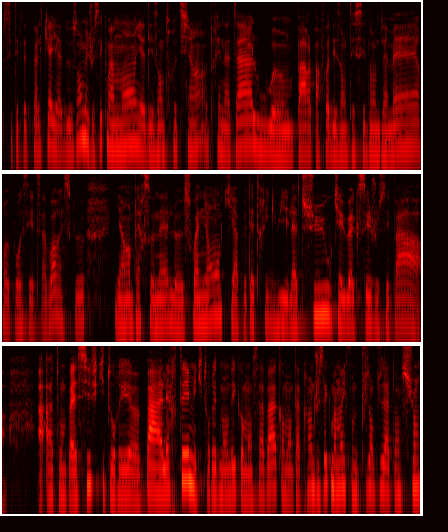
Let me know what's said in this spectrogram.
c'était peut-être pas le cas il y a deux ans, mais je sais que maintenant, il y a des entretiens prénatals où euh, on parle parfois des antécédents de la mère euh, pour essayer de savoir est-ce qu'il y a un personnel euh, soignant qui a peut-être aiguillé là-dessus ou qui a eu accès, je sais pas, à, ton passif, qui t'aurait euh, pas alerté, mais qui t'aurait demandé comment ça va, comment t'apprendre. Je sais que maintenant, ils font de plus en plus attention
